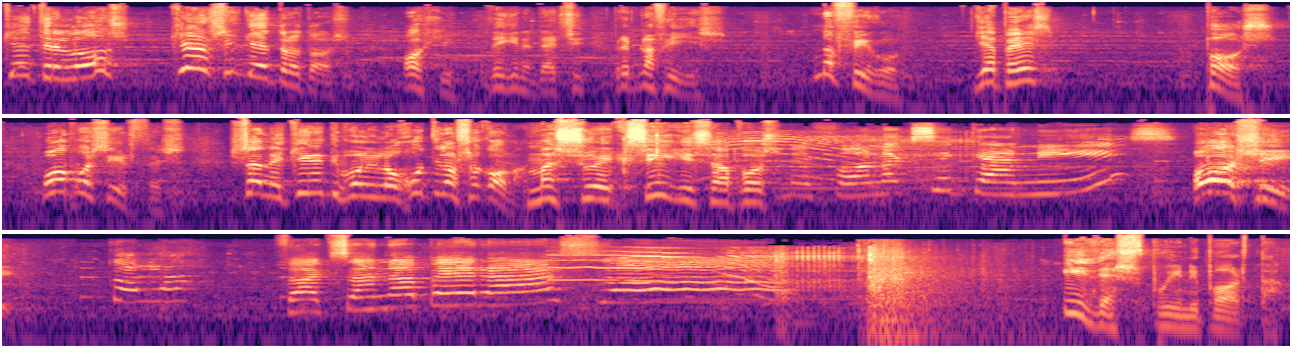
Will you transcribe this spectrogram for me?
Και τρελός και ασυγκέντρωτος. Όχι, δεν γίνεται έτσι. Πρέπει να φύγεις. Να φύγω. Για πες. Πώς; Όπως ήρθες. Σαν εκείνη την πολυλογού την νοσοκόμα. Μα σου εξήγησα πω. Με φώναξε κανείς; Όχι! Καλά. Θα ξαναπεράσω. Είδες που είναι η πόρτα.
